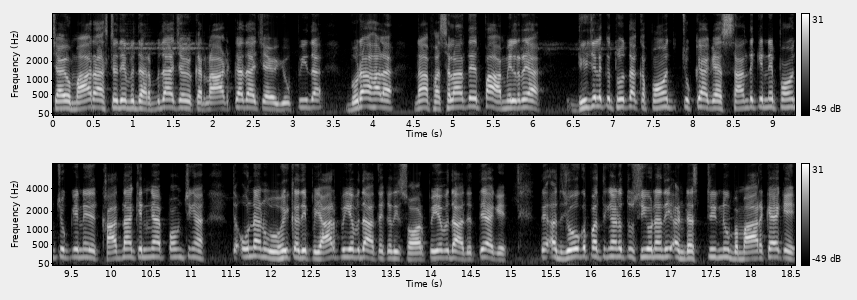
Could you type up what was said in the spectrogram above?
ਚਾਹੇ ਉਹ ਮਹਾਰਾਸ਼ਟਰ ਦੇ ਵਿਦਰਭ ਦਾ ਚਾਹੇ ਉਹ ਕਰਨਾਟਕਾ ਦਾ ਚਾਹੇ ਉਹ ਯੂਪੀ ਦਾ ਬੁਰਾ ਹਾਲ ਆ। ਨਾ ਫਸਲਾਂ ਤੇ ਭਾਅ ਮਿਲ ਰਿਹਾ। ਡੀਜ਼ਲ ਕਿੱਥੋਂ ਤੱਕ ਪਹੁੰਚ ਚੁੱਕਿਆ ਗਿਆ? ਸੰਦ ਕਿੰਨੇ ਪਹੁੰਚ ਚੁੱਕੇ ਨੇ? ਖਾਦਾਂ ਕਿੰਨੀਆਂ ਪਹੁੰਚੀਆਂ? ਤੇ ਉਹਨਾਂ ਨੂੰ ਉਹੀ ਕਦੀ 50 ਰੁਪਏ ਵਧਾ ਤੇ ਕਦੀ 100 ਰੁਪਏ ਵਧਾ ਦਿੱਤੇ ਹੈਗੇ। ਤੇ ਉਦਯੋਗਪਤੀਆਂ ਨੂੰ ਤੁਸੀਂ ਉਹਨਾਂ ਦੀ ਇੰਡਸਟਰੀ ਨੂੰ ਬਿਮਾਰ ਕਹਿ ਕੇ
